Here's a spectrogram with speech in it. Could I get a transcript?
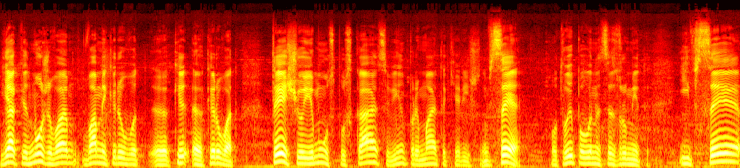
як він може вам, вами керувати, е, е, керувати? Те, що йому спускається, він приймає таке рішення. Все. От ви повинні це зрозуміти. І все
